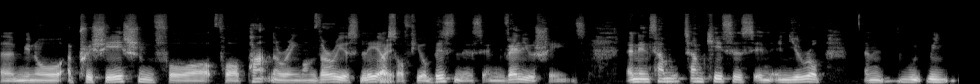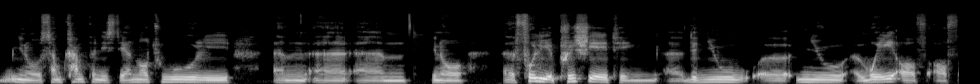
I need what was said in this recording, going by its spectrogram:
um, you know, appreciation for for partnering on various layers right. of your business and value chains. And in some some cases in in Europe, um, we, we you know some companies they are not really um, uh, um, you know. Uh, fully appreciating uh, the new uh, new way of of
